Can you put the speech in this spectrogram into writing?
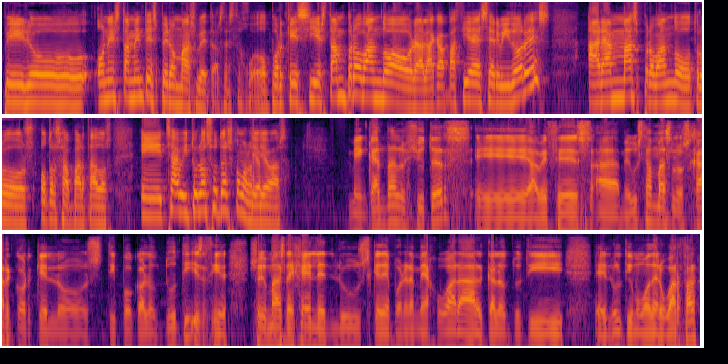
Pero honestamente espero más betas de este juego. Porque si están probando ahora la capacidad de servidores, harán más probando otros, otros apartados. Eh, Xavi, ¿tú los shooters cómo los llevas? Me encantan los shooters, eh, a veces ah, me gustan más los hardcore que los tipo Call of Duty, es decir, soy más de Hell Let Loose que de ponerme a jugar al Call of Duty, el último Modern Warfare,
